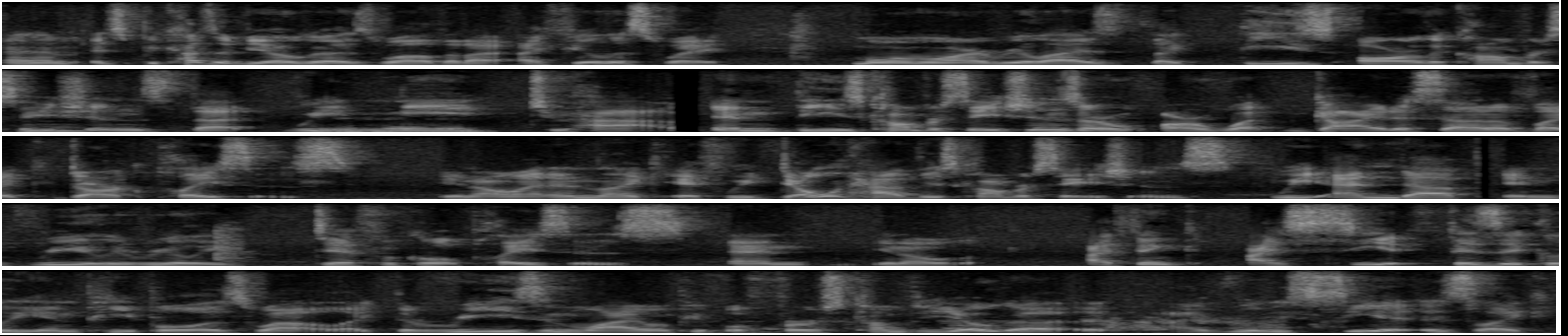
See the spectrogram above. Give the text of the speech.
and it's because of yoga as well that i, I feel this way more and more I realize like these are the conversations mm-hmm. that we mm-hmm. need to have. And these conversations are, are what guide us out of like dark places, you know? And, like if we don't have these conversations, we end up in really, really difficult places. And, you know, I think I see it physically in people as well. Like the reason why when people first come to yoga, I really see it is like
